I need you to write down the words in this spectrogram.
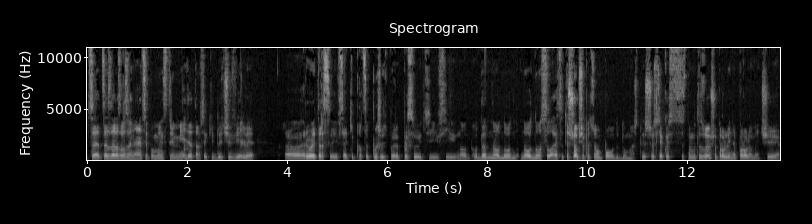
це це зараз розганяється по мейнстрім медіа, там всякі Deutsche Welle, Reuters і всякі про це пишуть, переписують, і всі на одне, на одного, на одного ссилаються. Ти що взагалі по цьому поводу думаєш? Ти щось якось систематизуєш управління паролями, чи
